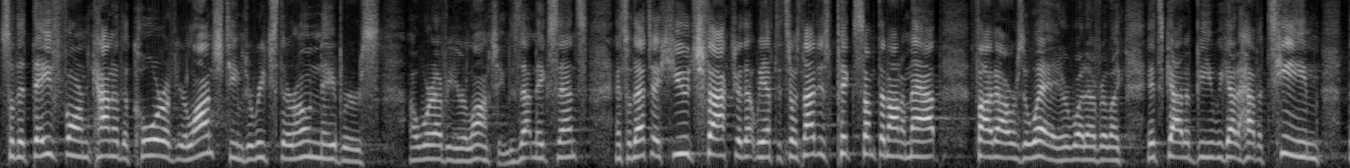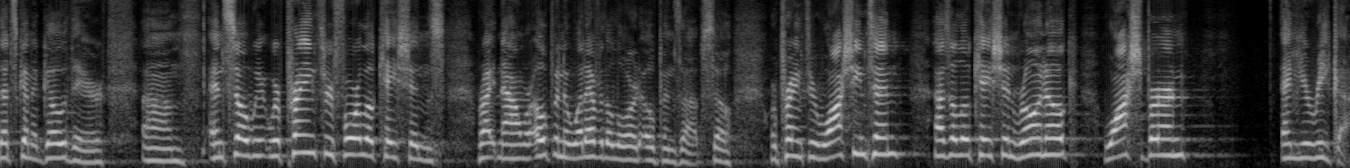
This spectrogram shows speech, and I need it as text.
so that they form kind of the core of your launch team to reach their own neighbors uh, wherever you're launching. Does that make sense? And so that's a huge factor that we have to, so it's not just pick something on a map five hours away or whatever. Like it's got to be, we got to have a team that's going to go there. Um, and so we, we're praying through four locations right now. We're open to whatever the Lord opens up. So we're praying through Washington as a location, Roanoke, Washburn, and Eureka.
